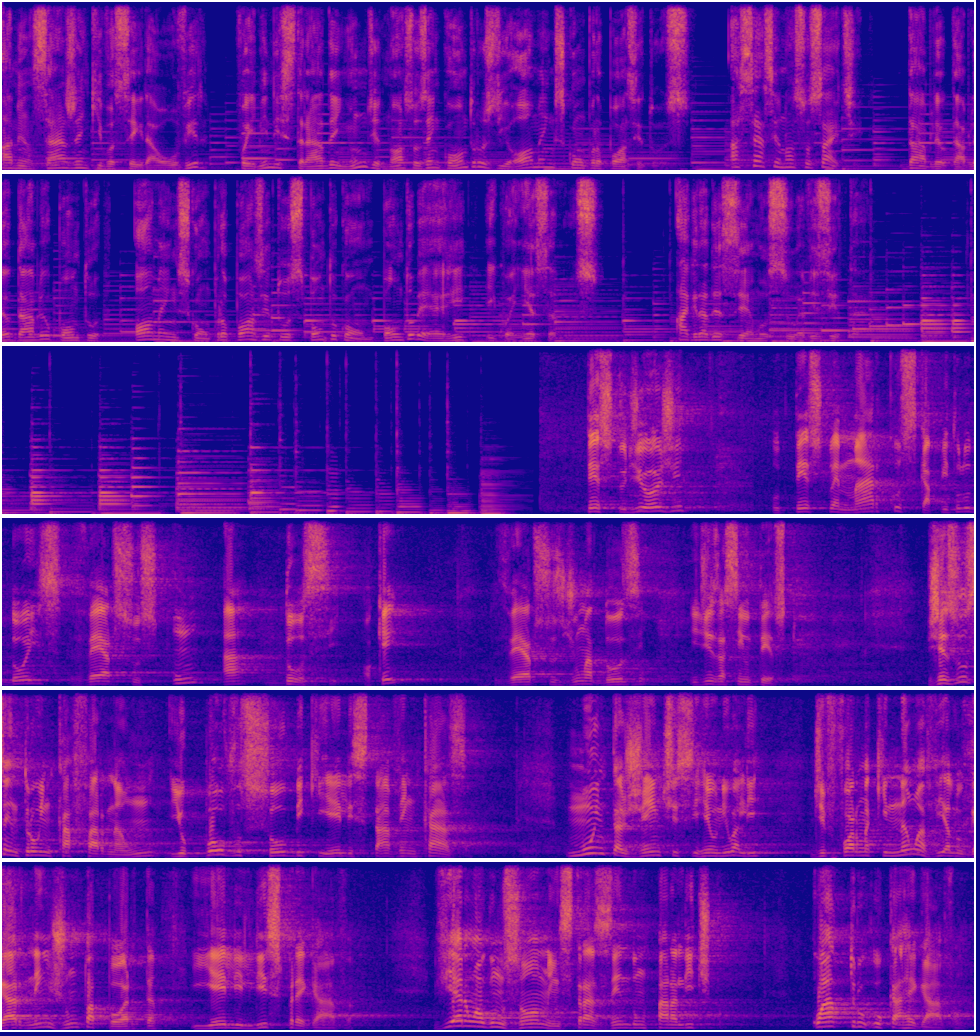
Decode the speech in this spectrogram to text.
A mensagem que você irá ouvir foi ministrada em um de nossos encontros de Homens com Propósitos. Acesse nosso site www.homenscompropósitos.com.br e conheça-nos. Agradecemos sua visita. Texto de hoje, o texto é Marcos capítulo 2, versos 1 a 12, ok? Versos de 1 a 12, e diz assim o texto: Jesus entrou em Cafarnaum e o povo soube que ele estava em casa. Muita gente se reuniu ali, de forma que não havia lugar nem junto à porta, e ele lhes pregava. Vieram alguns homens trazendo um paralítico. Quatro o carregavam.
